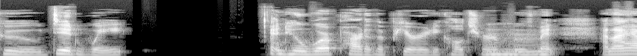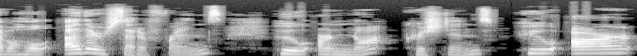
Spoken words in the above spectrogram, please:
who did wait and who were part of the purity culture Mhm. movement. And I have a whole other set of friends who are not Christians, who are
